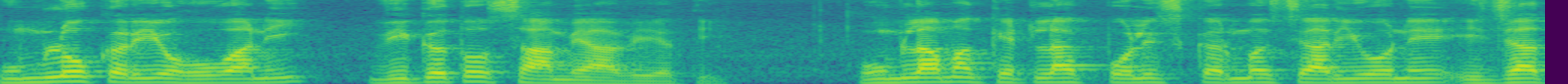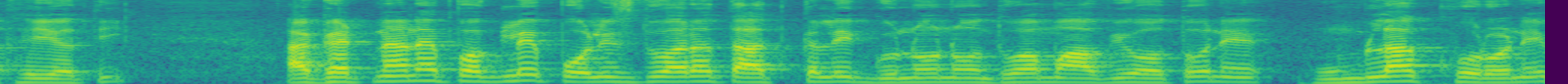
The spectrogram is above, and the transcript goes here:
હુમલો કર્યો હોવાની વિગતો સામે આવી હતી. હુમલામાં કેટલાક પોલીસ કર્મચારીઓને ઈજા થઈ હતી. આ ઘટનાને પગલે પોલીસ દ્વારા તાત્કાલિક ગુનો નોંધવામાં આવ્યો હતો અને હુમલાખોરોને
